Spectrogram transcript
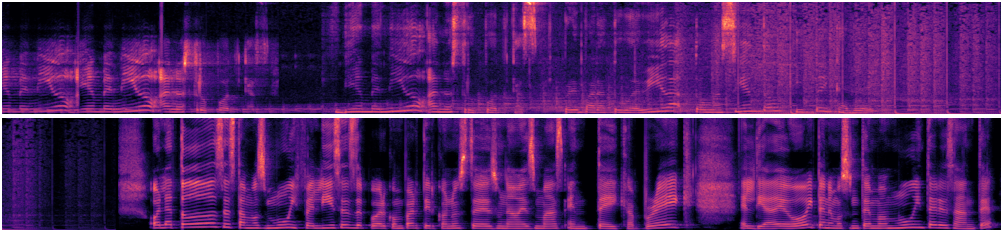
Bienvenido, bienvenido a nuestro podcast. Bienvenido a nuestro podcast. Prepara tu bebida, toma asiento y take a break. Hola a todos, estamos muy felices de poder compartir con ustedes una vez más en Take a Break. El día de hoy tenemos un tema muy interesante,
